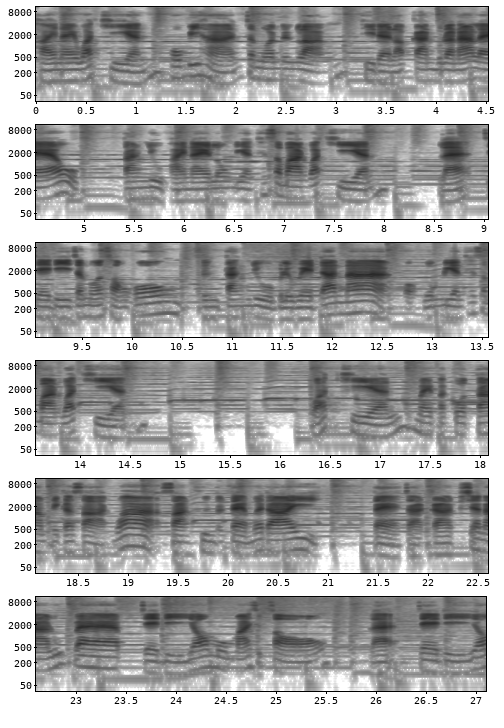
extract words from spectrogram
ภายในวัดเขียนพบวิหารจำนวนหนึ่งหลังที่ได้รับการบูรณะแล้ว ตั้งอยู่ภายในโรงเรียนเทศบาลวัดเขียน และเจดีย์จำนวนสององค์ ซึ่งตั้งอยู่บริเวณด้านหน้าของโรงเรียนเทศบาลวัดเขียนวัดเขียนไม่ปรากฏตามเอกสารว่าสร้างขึ้นตั้งแต่เมื่อใด แต่จากการพิจารณารูปแบบเจดีย์ย่อมุมไม้ 12 และเจดีย์ย่อ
